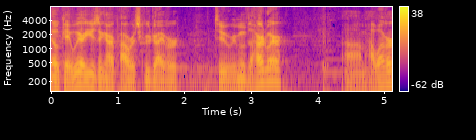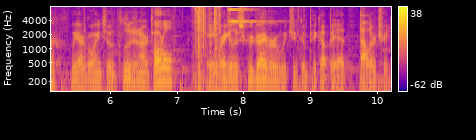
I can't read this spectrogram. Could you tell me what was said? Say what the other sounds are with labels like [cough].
Okay, we are using our power screwdriver to remove the hardware. Um, however, we are going to include in our total a regular screwdriver which you can pick up at Dollar Tree.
